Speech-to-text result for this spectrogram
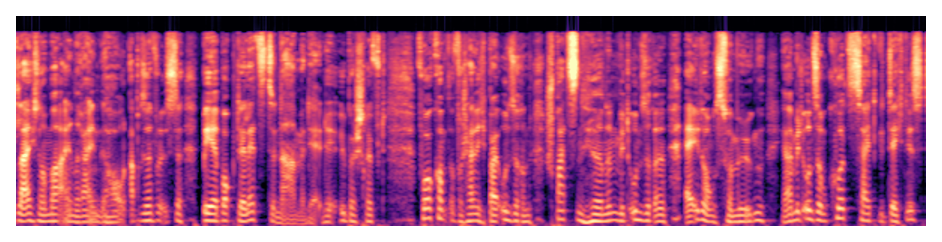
gleich nochmal einen reingehauen. Abgesehen davon ist der Bärbock der letzte Name, der in der Überschrift vorkommt und wahrscheinlich bei unseren Spatzenhirnen mit unserem Erinnerungsvermögen, ja, mit unserem Kurzzeitgedächtnis,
